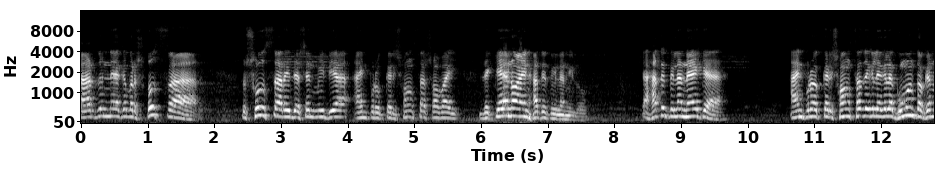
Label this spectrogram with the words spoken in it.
তার জন্য একেবারে সোচ্চার। সোচ্চার এই দেশের মিডিয়া, আইন প্রয়োগকারী সংস্থা সবাই যে কেন আইন হাতে তুলে নিল? তা হাতে তুলে নেয় কে? আইন প্রয়োগকারী সংস্থা যেগুলো এগুলো ঘুমন্ত কেন?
